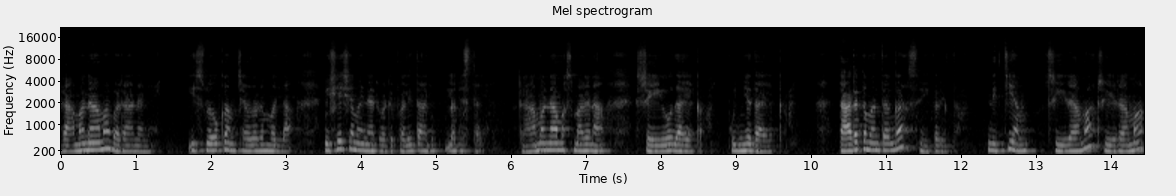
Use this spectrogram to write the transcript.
రామనామ వరాననే. ఈ శ్లోకం చదవడం వల్ల విశేషమైనటువంటి ఫలితాలు లభిస్తాయి. రామనామ స్మరణ శ్రేయోదాయక పుణ్యదాయకం. తాడక మంత్రంగా స్వీకరిద్దాం. నిత్యం శ్రీరామ శ్రీరామ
